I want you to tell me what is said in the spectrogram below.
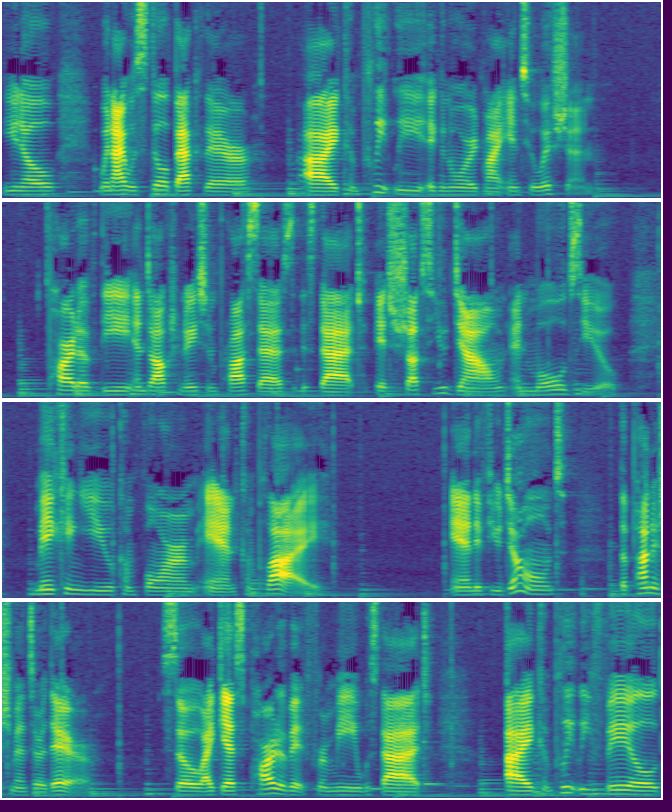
You know, when I was still back there, I completely ignored my intuition. Part of the indoctrination process is that it shuts you down and molds you, making you conform and comply and if you don't, the punishments are there. So I guess part of it for me was that I completely failed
